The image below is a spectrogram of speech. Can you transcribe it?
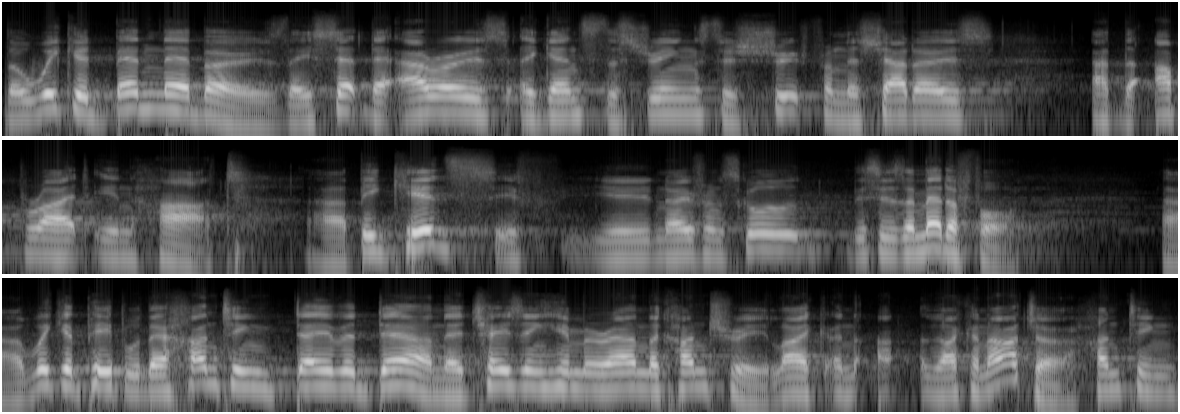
the wicked bend their bows, they set their arrows against the strings to shoot from the shadows at the upright in heart. Uh, big kids, if you know from school, this is a metaphor. Uh, wicked people, they're hunting David down. They're chasing him around the country like an, like an archer, hunting,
